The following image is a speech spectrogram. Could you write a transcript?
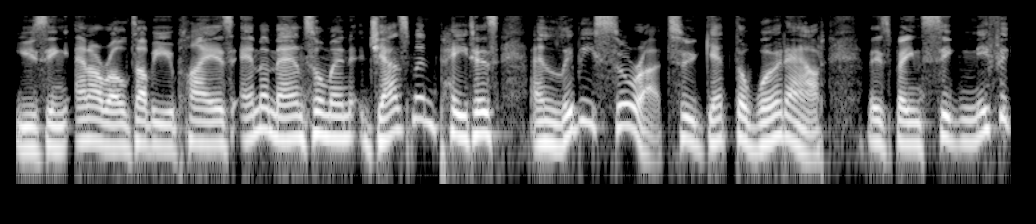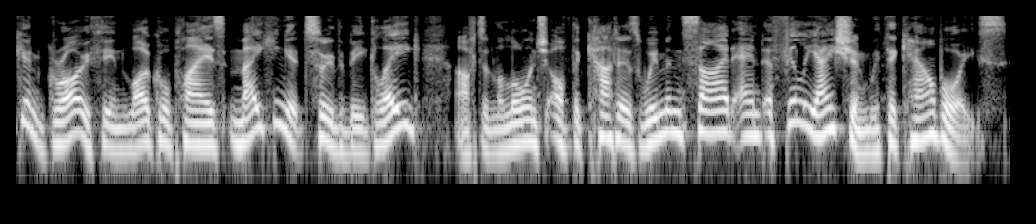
using NRLW players Emma Manzelmann, Jasmine Peters, and Libby Surha to get the word out. There's been significant growth in local players making it to the big league after the launch of the Cutters women's side and affiliation with the Cowboys.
